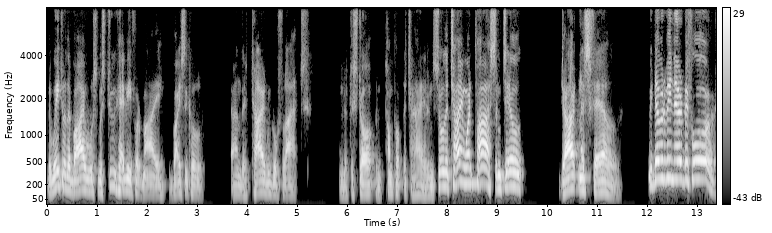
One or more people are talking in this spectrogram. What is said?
the weight of the Bibles was too heavy for my bicycle, and the tire would go flat, and have to stop and pump up the tire. And so the time went past until darkness fell. We'd never been there before.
